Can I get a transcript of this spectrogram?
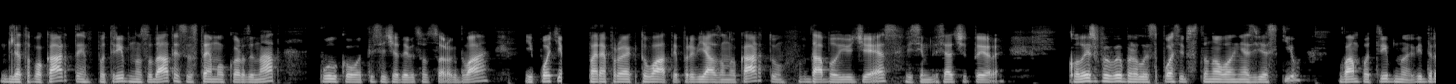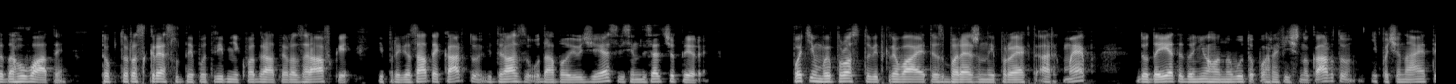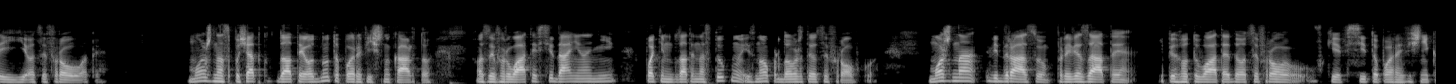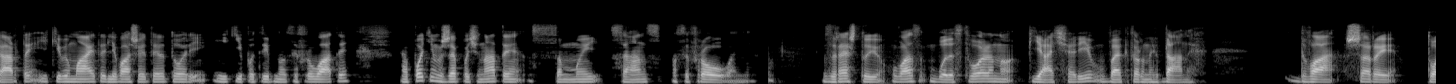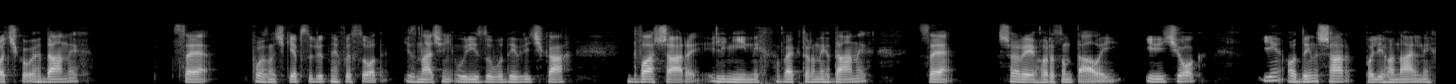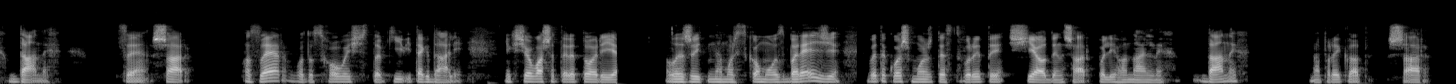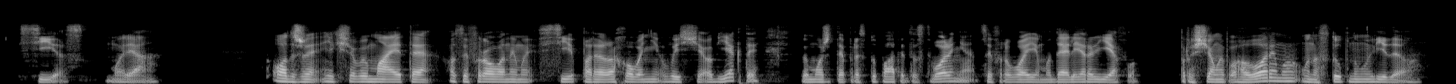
для топокарти потрібно задати систему координат Пулково 1942 і потім перепроектувати прив'язану карту в WGS 84. Коли ж ви вибрали спосіб встановлення зв'язків, вам потрібно відредагувати, тобто розкреслити потрібні квадрати розгравки і прив'язати карту відразу у WGS 84. Потім ви просто відкриваєте збережений проект ArcMap додаєте до нього нову топографічну карту і починаєте її оцифровувати. Можна спочатку додати одну топографічну карту, оцифрувати всі дані на ній, потім додати наступну і знову продовжити оцифровку. Можна відразу прив'язати і підготувати до оцифровки всі топографічні карти, які ви маєте для вашої території, які потрібно оцифрувати, а потім вже починати самий сеанс оцифровування. Зрештою, у вас буде створено 5 шарів векторних даних два шари точкових даних, це позначки абсолютних висот і значень урізу води в річках, два шари лінійних векторних даних, це шари горизонталей і річок, і один шар полігональних даних. Це шар озер, водосховищ, ставків і так далі. Якщо ваша територія лежить на морському узбережжі, ви також можете створити ще один шар полігональних даних, наприклад, шар Сіас моря. Отже, якщо ви маєте оцифрованими всі перераховані вищі об'єкти, ви можете приступати до створення цифрової моделі рельєфу, про що ми поговоримо у наступному відео.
